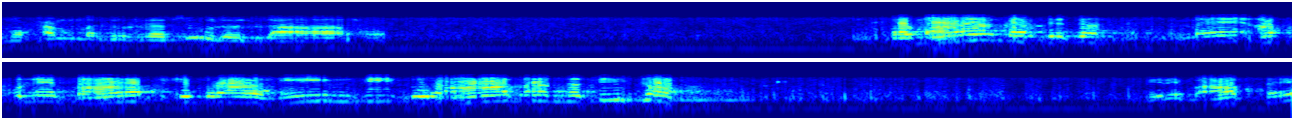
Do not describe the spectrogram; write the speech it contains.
محمد الرسول اللہ۔ فرمایا کرتے سن میں اپنے باپ ابراہیم کی دعا کا نتیجہ۔ میرے باپ نے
